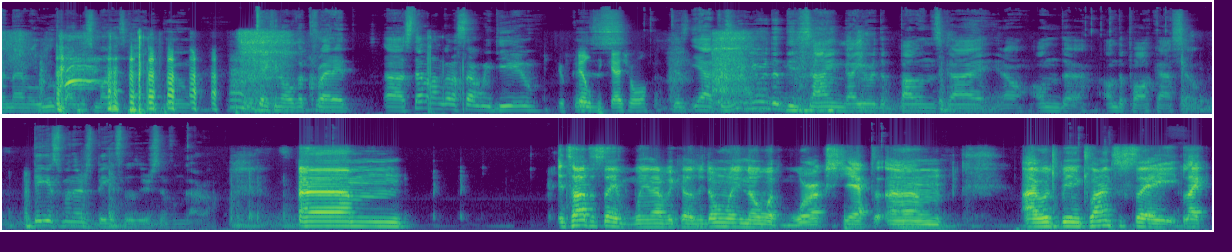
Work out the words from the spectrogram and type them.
and I will look like the smartest guy in the room, taking all the credit. Uh, Stefan, I'm gonna start with you. You filthy Cause- casual. Cause, yeah, because you, you're the design guy, you're the balance guy, you know, on the on the podcast. So, biggest winners, biggest losers of Un'Goro. Um, it's hard to say winner because we don't really know what works yet. Um, I would be inclined to say like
